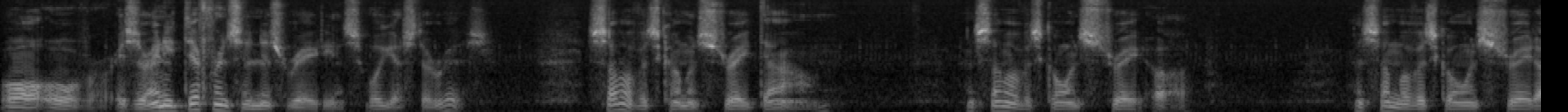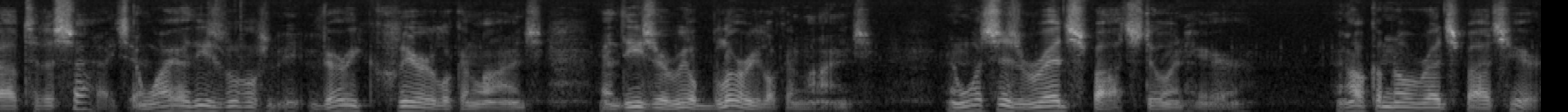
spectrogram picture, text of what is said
all over. Is there any difference in this radiance? Well, yes, there is. Some of it's coming straight down, and some of it's going straight up, and some of it's going straight out to the sides. And why are these little very clear looking lines, and these are real blurry looking lines? And what's this red spots doing here? And how come no red spots here?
